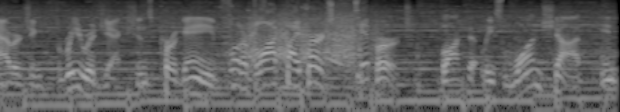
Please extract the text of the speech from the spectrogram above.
averaging three rejections per game. Floater blocked by Birch. Tip. Birch blocked at least one shot in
